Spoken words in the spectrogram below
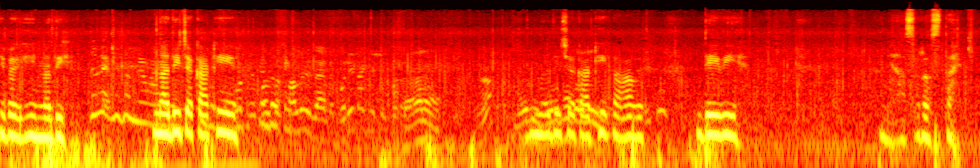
ही बघ ही नदी. नदीच्या काठी नदीच्या काठी गाव देवी आहे. आणि असा रस्ता आहे.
